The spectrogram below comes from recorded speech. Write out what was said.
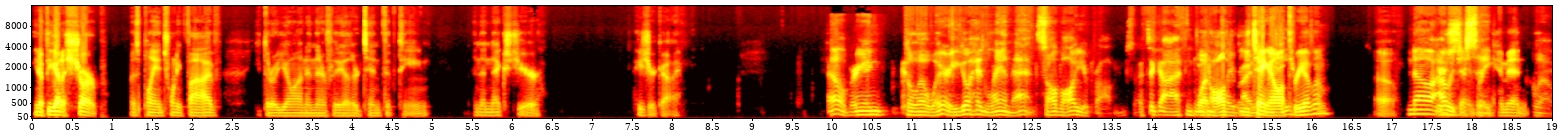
You know, if you got a sharp that's playing 25, you throw you on in there for the other 10, 15. And then next year, he's your guy. Hell, bring in Kel'el Ware. You go ahead and land that. Solve all your problems. That's a guy I think. What all play you right taking all three of them? Oh, No, I would just saying say bring him in. Kel'el.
